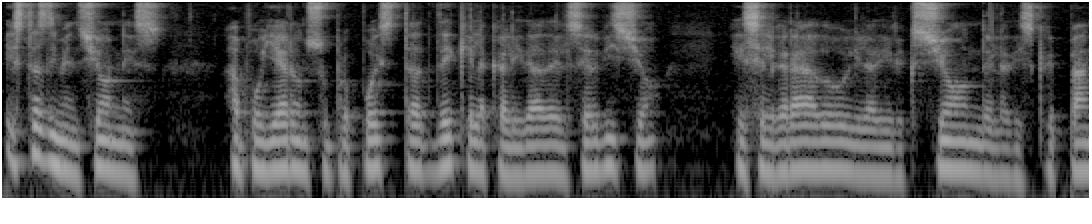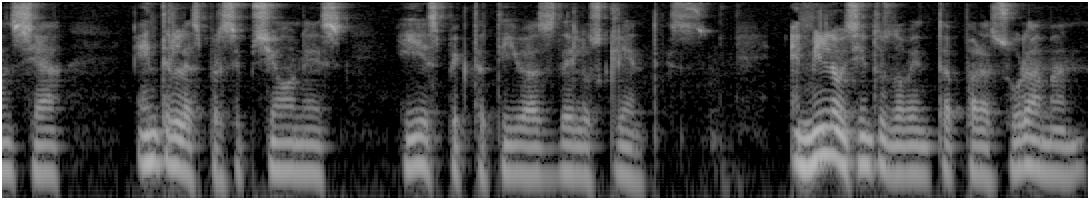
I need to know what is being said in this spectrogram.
Estas dimensiones apoyaron su propuesta de que la calidad del servicio es el grado y la dirección de la discrepancia entre las percepciones y expectativas de los clientes. En 1990, para Suraman,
